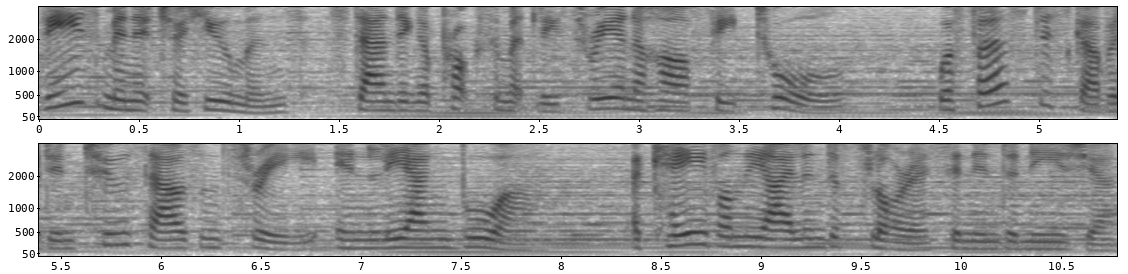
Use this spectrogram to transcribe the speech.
These miniature humans, standing approximately three and a half feet tall, were first discovered in 2003 in Liang Bua, a cave on the island of Flores in Indonesia.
